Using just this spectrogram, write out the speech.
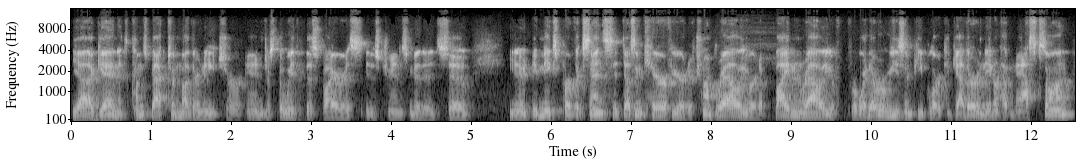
Yeah, again, it comes back to Mother Nature and just the way that this virus is transmitted. So, you know, it makes perfect sense. It doesn't care if you're at a Trump rally or at a Biden rally, or for whatever reason people are together and they don't have masks on.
